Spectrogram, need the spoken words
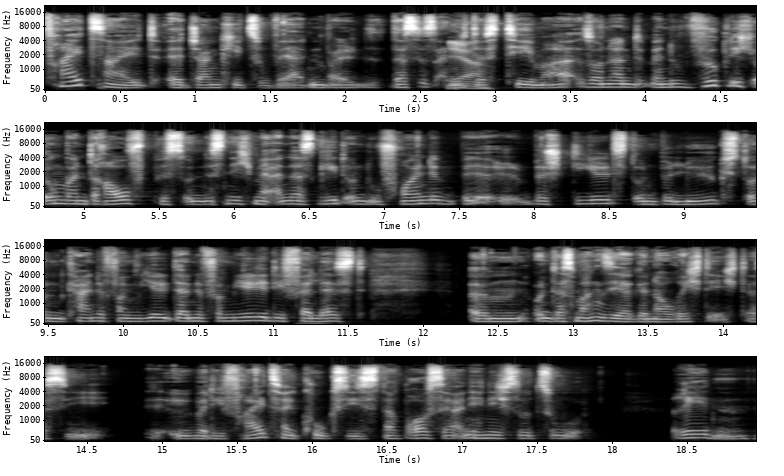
Freizeit-Junkie zu werden, weil das ist eigentlich Ja. das Thema, sondern wenn du wirklich irgendwann drauf bist und es nicht mehr anders geht und du Freunde be bestiehlst und belügst und keine Familie, deine Familie die verlässt, ähm, und das machen sie ja genau richtig, dass sie über die Freizeit siehst, da brauchst du ja eigentlich nicht so zu reden.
